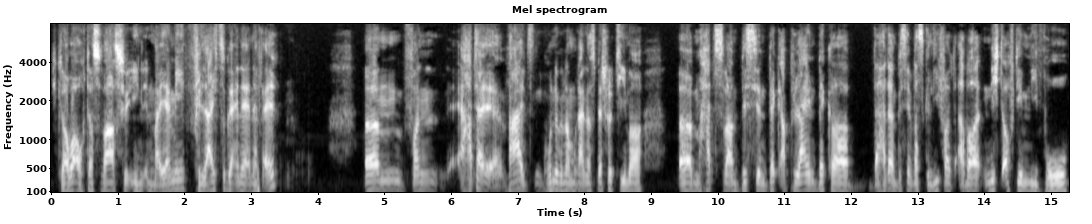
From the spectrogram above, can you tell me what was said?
Ich glaube auch, das war's für ihn in Miami, vielleicht sogar in der NFL. Ähm, von, er hat er war halt im Grunde genommen reiner Special-Teamer, ähm, hat zwar ein bisschen Backup-Linebacker, da hat er ein bisschen was geliefert, aber nicht auf dem Niveau,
